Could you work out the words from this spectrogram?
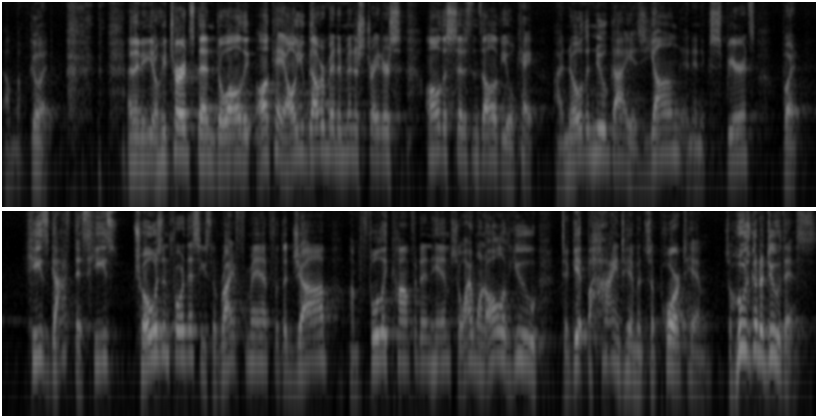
I'm good. and then, you know, he turns then to all the, okay, all you government administrators, all the citizens, all of you, okay, I know the new guy is young and inexperienced, but he's got this. He's chosen for this. He's the right man for the job. I'm fully confident in him. So I want all of you to get behind him and support him. So who's going to do this?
